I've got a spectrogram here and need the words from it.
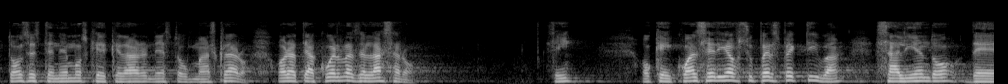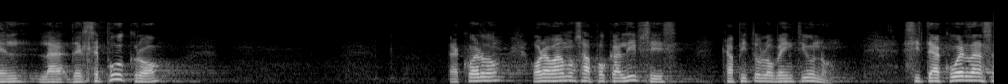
Entonces tenemos que quedar en esto más claro. Ahora, ¿te acuerdas de Lázaro? ¿Sí? Ok, ¿cuál sería su perspectiva saliendo del, sepulcro? ¿De acuerdo? Ahora vamos a Apocalipsis, capítulo 21. Si te acuerdas,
